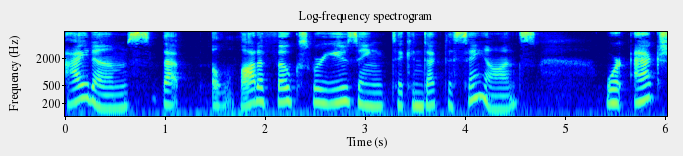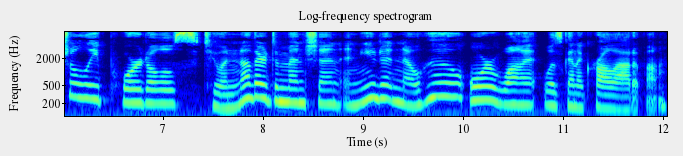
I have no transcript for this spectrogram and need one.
items that a lot of folks were using to conduct a séance were actually portals to another dimension and you didn't know who or what was going to crawl out of them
